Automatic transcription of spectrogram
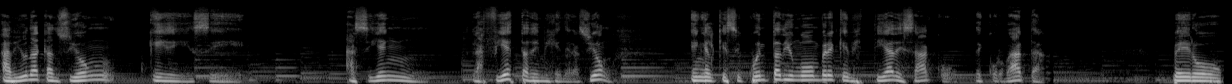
había una canción que se hacía en las fiestas de mi generación, en el que se cuenta de un hombre que vestía de saco, de corbata, pero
